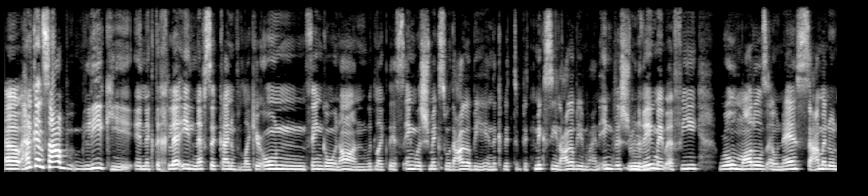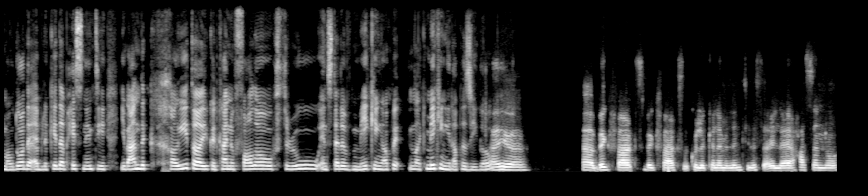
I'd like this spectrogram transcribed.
هل كان صعب ليكي انك تخلقي لنفسك kind of like your own thing going on with like this English mix with عربي انك بت بتميكسي العربي مع الانجليش من غير امم ما يبقى فيه role models او ناس عملوا الموضوع ده قبل كده بحيث ان انت يبقى عندك خريطة you can kind of follow through instead of making up it like making it up as you go أيوة uh, big facts big facts لكل الكلام اللي انتي لسه قايلاه حاسة انه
